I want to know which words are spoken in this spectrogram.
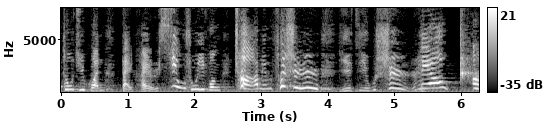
州举官，待孩儿修书一封，查明此事，也就是了。啊，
